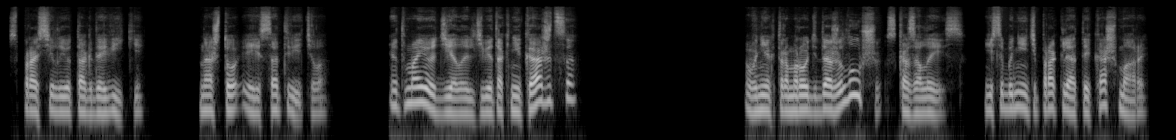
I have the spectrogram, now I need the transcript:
— спросил ее тогда Вики. На что Эйс ответила. Это мое дело, или тебе так не кажется? В некотором роде даже лучше, сказал Эйс. Если бы не эти проклятые кошмары.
